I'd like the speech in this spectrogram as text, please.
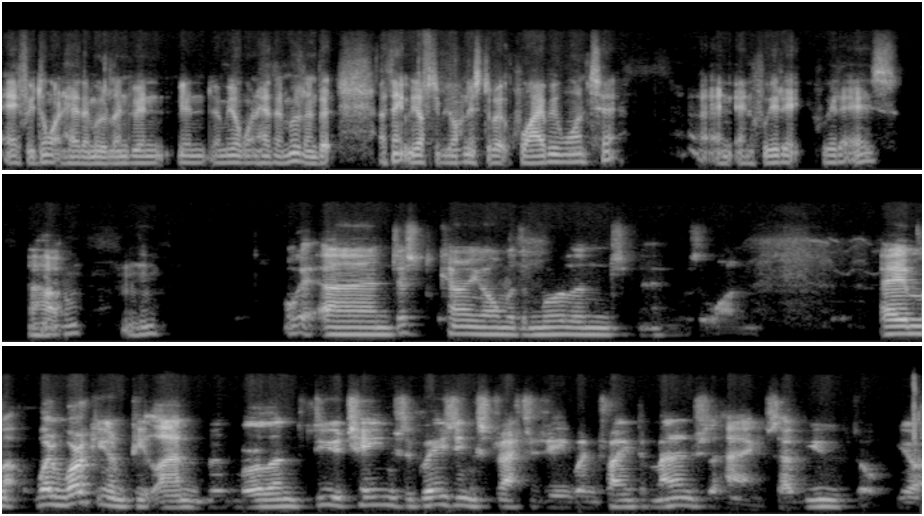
If we don't want Heather Moorland, then we, we don't want Heather Moorland. But I think we have to be honest about why we want it and, and where it where it is. Uh-huh. You know? mm-hmm. Okay, and just carrying on with the moorland, was the one. Um, when working on peatland, moorland, do you change the grazing strategy when trying to manage the hags? Have you, you, know,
